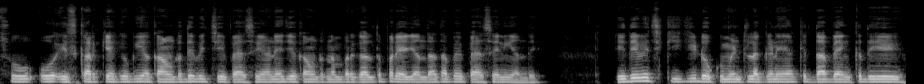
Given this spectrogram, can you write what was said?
ਸੋ ਉਹ ਇਸ ਕਰਕੇ ਆ ਕਿਉਂਕਿ ਅਕਾਊਂਟ ਦੇ ਵਿੱਚ ਇਹ ਪੈਸੇ ਆਣੇ ਜੇ ਅਕਾਊਂਟ ਨੰਬਰ ਗਲਤ ਭਰਿਆ ਜਾਂਦਾ ਤਾਂ ਫੇ ਪੈਸੇ ਨਹੀਂ ਆਉਂਦੇ। ਇਹਦੇ ਵਿੱਚ ਕੀ ਕੀ ਡਾਕੂਮੈਂਟ ਲੱਗਣੇ ਆ, ਕਿੱਦਾਂ ਬੈਂਕ ਦੀ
